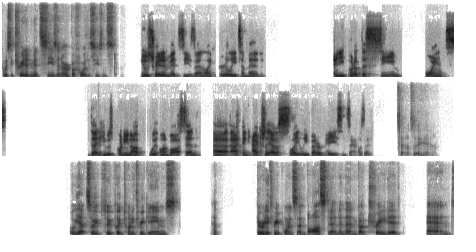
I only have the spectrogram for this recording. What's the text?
was he traded mid-season or before the season started? He was traded mid-season, like early to mid. And he put up the same points that he was putting up with on Boston. Uh, I think actually at a slightly better pace in San Jose. San Jose, yeah. Oh yeah, so he so he played 23 games, had 33 points in Boston, and then got traded, and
